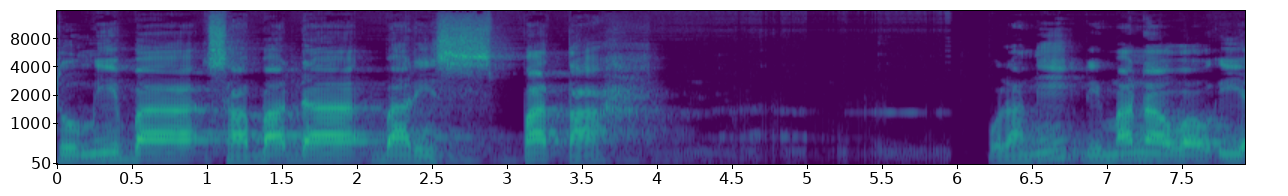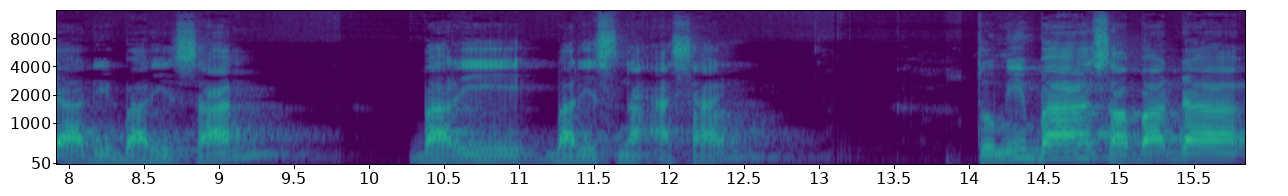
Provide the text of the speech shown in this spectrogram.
tumiba sabada baris patah. Ulangi di mana wau iya di barisan? Bari barisna asal. Tumiba sabada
